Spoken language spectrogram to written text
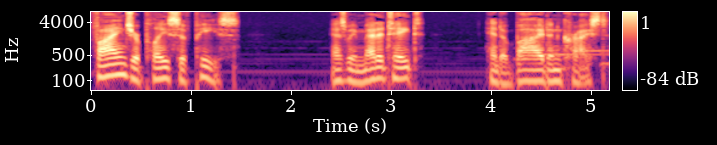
find your place of peace as we meditate and abide in Christ.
